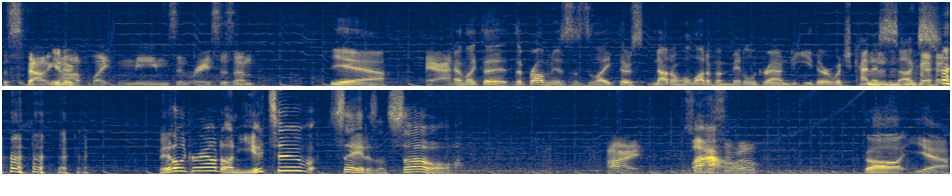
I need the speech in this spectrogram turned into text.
The spouting You know- off like memes and racism. yeah. Yeah. And like the the problem is, is like there's not a whole lot of a middle ground either, which kind of sucks. Middle ground on YouTube? Say it isn't so. All right. Wow. Sumo. uh, yeah.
